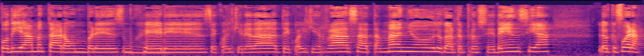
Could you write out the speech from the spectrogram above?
Podía matar hombres, mujeres, de cualquier edad, de cualquier raza, tamaño, lugar de procedencia, lo que fuera.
